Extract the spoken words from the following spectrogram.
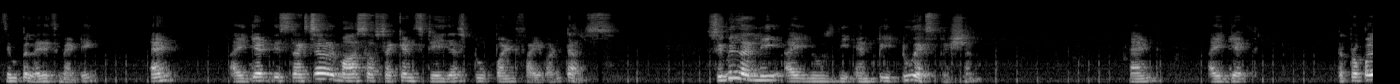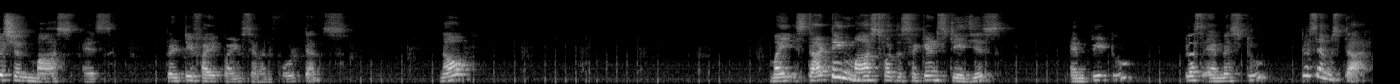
simple arithmetic and I get the structural mass of second stage as 2.51 tons. Similarly, I use the MP2 expression and I get the propulsion mass as 25.74 tons. Now, my starting mass for the second stage is MP2 plus MS2 plus M star.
